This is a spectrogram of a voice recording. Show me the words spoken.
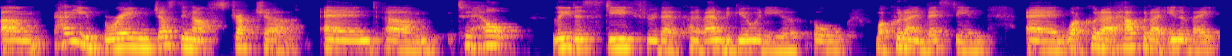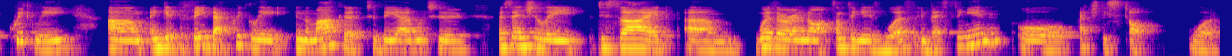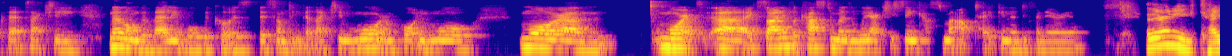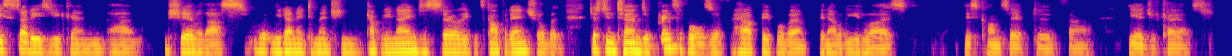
um, how do you bring just enough structure and um, to help leaders steer through that kind of ambiguity of, oh, what could I invest in, and what could I, how could I innovate quickly, um, and get the feedback quickly in the market to be able to essentially decide um, whether or not something is worth investing in or actually stop work that's actually no longer valuable because there's something that's actually more important, more more um, more uh, exciting for customers, and we're actually seeing customer uptake in a different area. Are there any case studies you can uh, share with us? You don't need to mention company names necessarily if it's confidential, but just in terms of principles of how people have been able to utilize this concept of uh, the edge of chaos.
